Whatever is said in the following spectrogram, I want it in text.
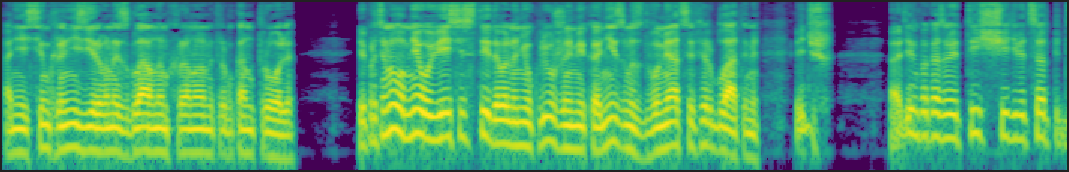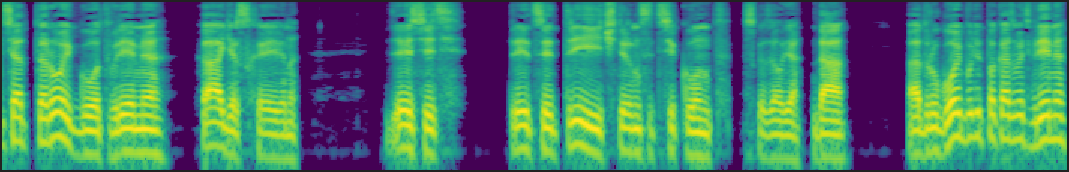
Они синхронизированы с главным хронометром контроля. И протянула мне увесистый, довольно неуклюжий механизм с двумя циферблатами. Видишь, один показывает 1952 год, время Хагерсхейвена. Десять, тридцать три и четырнадцать секунд, — сказал я. Да. А другой будет показывать время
